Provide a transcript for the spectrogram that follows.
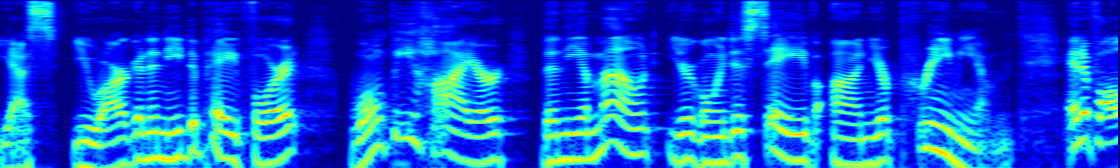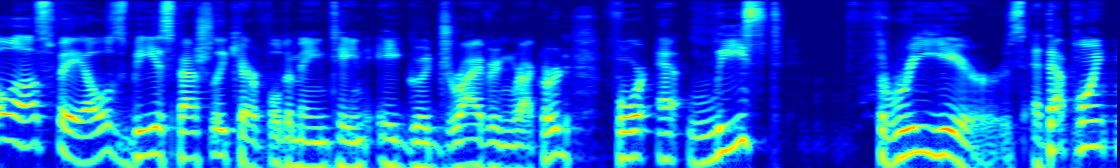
yes, you are going to need to pay for it, won't be higher than the amount you're going to save on your premium. And if all else fails, be especially careful to maintain a good driving record for at least three years. At that point,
